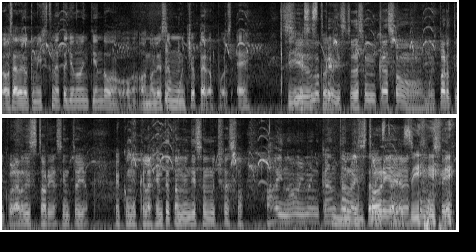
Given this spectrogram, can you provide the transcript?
o sea, de lo que me dijiste, neta yo no lo entiendo o, no le sé mucho, pero pues, eh. Sí, es, es lo que he visto. Es un caso muy particular de historia, siento yo que como que la gente también dice mucho eso. Ay, no, a mí me encanta, la, historia. sí.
